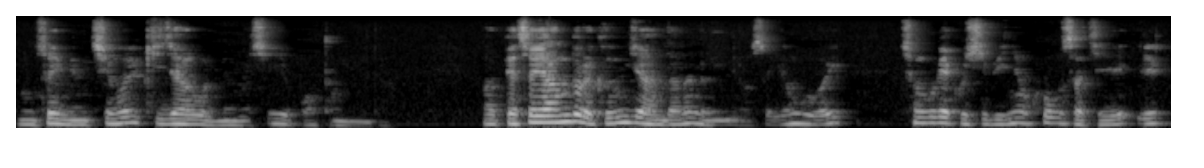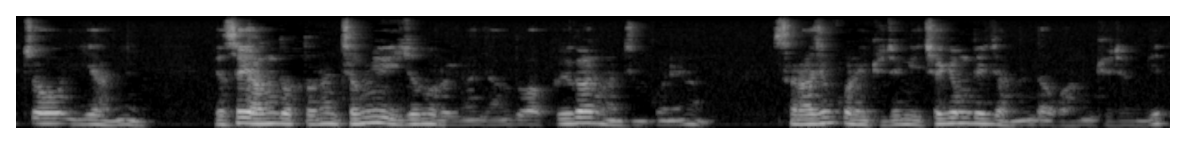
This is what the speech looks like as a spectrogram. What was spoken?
문서의 명칭을 기재하고 있는 것이 보통입니다. 어, 배서 양도를 금지한다는 의미로서 영국의 1992년 코구사 제1조 2항이 배서 양도 또는 점유 이전으로 인한 양도가 불가능한 증권에는 선화증권의 규정이 적용되지 않는다고 하는 규정 및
